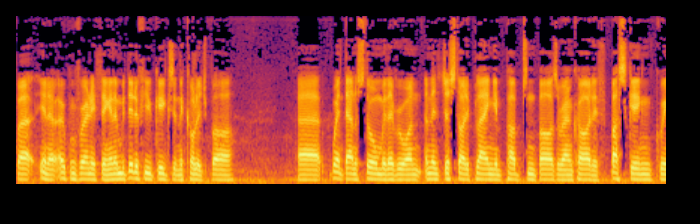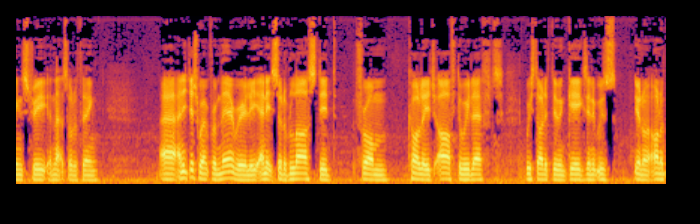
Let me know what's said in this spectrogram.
But you know, open for anything. And then we did a few gigs in the college bar. Uh, went down a storm with everyone, and then just started playing in pubs and bars around Cardiff, busking Queen Street and that sort of thing. Uh, and it just went from there, really. And it sort of lasted from college. After we left, we started doing gigs, and it was you know on a,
